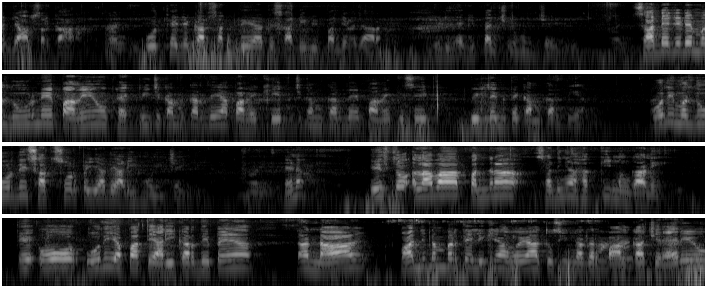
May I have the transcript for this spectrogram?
ਪੰਜਾਬ ਸਰਕਾਰ ਆ। ਉੱਥੇ ਜੇ ਕਰ ਸਕਦੇ ਆ ਤੇ ਸਾਡੀ ਵੀ 5000 ਜਿਹੜੀ ਹੈਗੀ ਪੈਨਸ਼ਨ ਹੋਣੀ ਚਾਹੀਦੀ ਹੈ ਸਾਡੇ ਜਿਹੜੇ ਮਜ਼ਦੂਰ ਨੇ, ਭਾਵੇਂ ਉਹ ਫੈਕਟਰੀ 'ਚ ਕੰਮ ਕਰਦੇ ਆ, ਭਾਵੇਂ ਖੇਤ 'ਚ ਕੰਮ ਕਰਦੇ, ਭਾਵੇਂ ਕਿਸੇ ਬਿਲਡਿੰਗ ਤੇ ਕੰਮ ਕਰਦੇ ਆ, ਉਹਦੀ ਮਜ਼ਦੂਰ ਦੀ 700 ਰੁਪਈਆ ਦਿਹਾੜੀ ਹੋਣੀ ਚਾਹੀਦੀ ਹੈ ਹਾਂਜੀ ਨਾ? ਇਸ ਤੋਂ ਇਲਾਵਾ 15 ਸਾਡੀਆਂ ਹੱਕੀ ਮੰਗਾਂ ਨੇ, ਤੇ ਉਹ, ਉਹਦੀ ਆਪਾਂ ਤਿਆਰੀ ਕਰਦੇ ਪਏ ਆ। ਤਾਂ ਨਾਲ 5 ਨੰਬਰ ਤੇ ਲਿਖਿਆ ਹੋਇਆ, ਤੁਸੀਂ ਨਗਰ ਪਾਲਿਕਾ 'ਚ ਰਹਿ ਰਹੇ ਹੋ।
